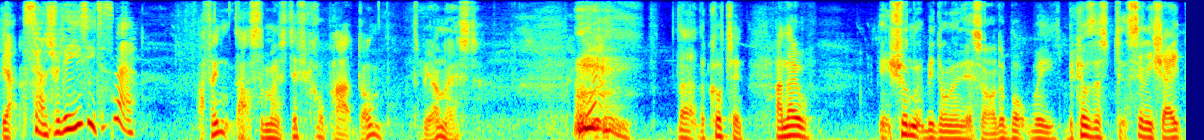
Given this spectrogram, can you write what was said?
Yeah. Sounds really easy, doesn't it? I think that's the most difficult part done, to be honest. the the cutting. I know it shouldn't be done in this order, but we because of t- silly shape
